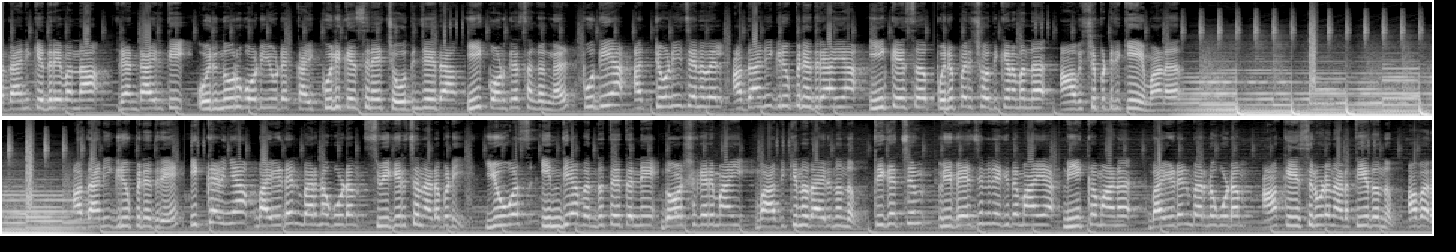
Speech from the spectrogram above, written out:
അദാനിക്കെതിരെ വന്ന രണ്ടായിരത്തി ഒരുന്നൂറ് കോടിയുടെ കൈക്കൂലി കേസിനെ ചോദ്യം ചെയ്ത ഈ കോൺഗ്രസ് അംഗങ്ങൾ പുതിയ അറ്റോർണി ജനറൽ അദാനി ഗ്രൂപ്പിനെതിരായ ഈ കേസ് പുനഃപരിശോധിക്കണമെന്ന് ആവശ്യപ്പെട്ടിരിക്കുകയുമാണ്. അദാനി ഗ്രൂപ്പിനെതിരെ ഇക്കഴിഞ്ഞ ബൈഡൻ ഭരണകൂടം സ്വീകരിച്ച നടപടി യു എസ് ഇന്ത്യ ബന്ധത്തെ തന്നെ ദോഷകരമായി ബാധിക്കുന്നതായിരുന്നെന്നും തികച്ചും വിവേചനരഹിതമായ നീക്കമാണ് ബൈഡൻ ഭരണകൂടം ആ കേസിലൂടെ നടത്തിയതെന്നും അവർ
